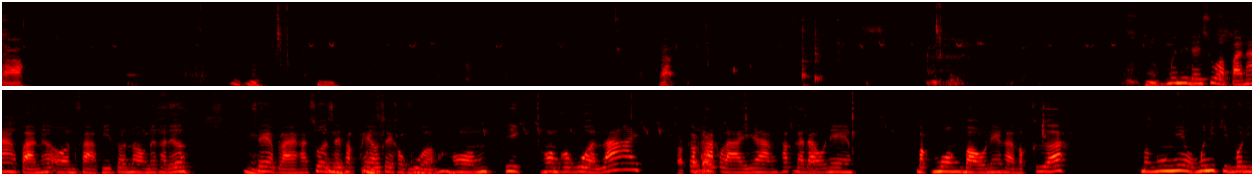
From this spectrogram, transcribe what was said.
ปลาอืมอืมอืมครับ เมื่อนี้ได้สั่วปลานางปลาเนื้ออ่อนฝากพี่ต้นน้องนะคะเด้ออม แซ่บหลายค่ะส่วนใส่อืมผักแพรวใส่ข้าวคั่วอืมหอมพริกหอมข้าวคั่วหลายผักกับกระผัเดากหลายอย่างผักกระเดาแน่บักม่วงเบาแน่ค่ะบักเขือบักงงเงี้ยวมื้อนี้กินบ่ดี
